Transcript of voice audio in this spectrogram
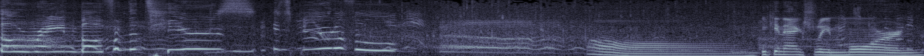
The rainbow from the tears. It's beautiful. Aww. He can actually mourn.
